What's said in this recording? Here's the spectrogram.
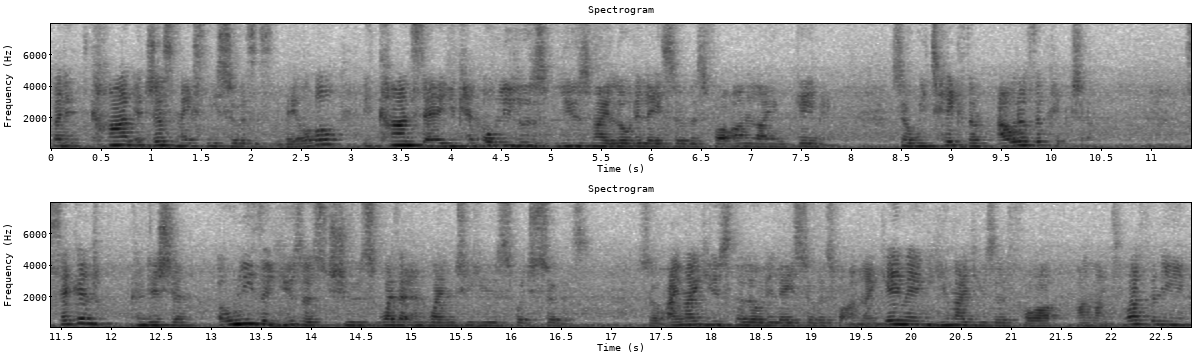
but it can't, it just makes these services available. It can't say you can only lose, use my low delay service for online gaming. So we take them out of the picture. Second condition, only the users choose whether and when to use which service. So I might use the low delay service for online gaming, you might use it for online telephony,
